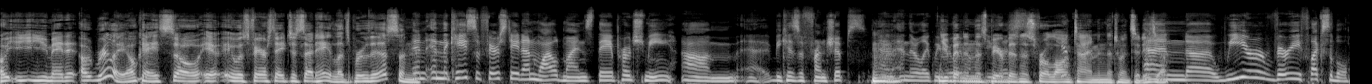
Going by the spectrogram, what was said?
Oh, you, made it. Oh, really? Okay. So it, it was Fair State just said, "Hey, let's brew this." And, In, in the case of Fair State and Wild Minds, they approached me um, uh, because of friendships, and, and they're like, we Mm-hmm. you've really been in this beer business for a long time in the Twin Cities. yeah. And uh, we are very flexible.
